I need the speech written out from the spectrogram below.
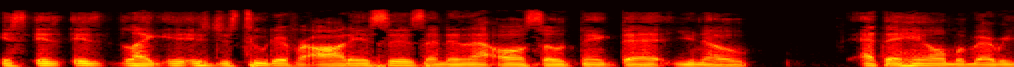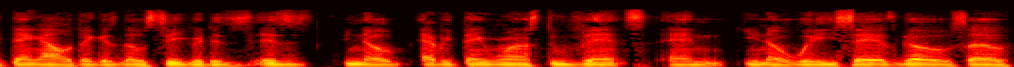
It's, it's, it's like it's just two different audiences, and then I also think that you know at the helm of everything. I don't think it's no secret. Is is you know everything runs through Vince, and you know what he says goes. So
